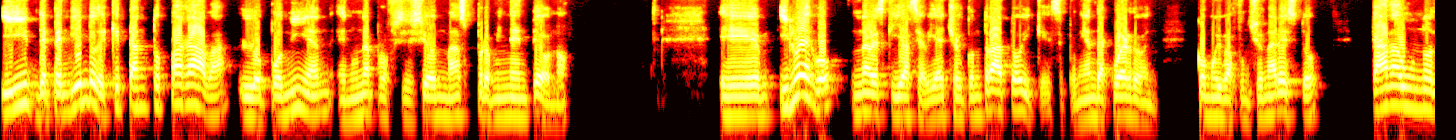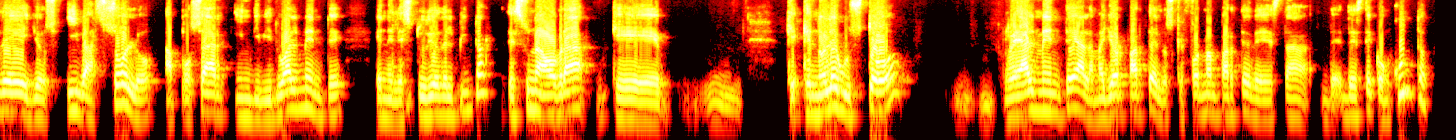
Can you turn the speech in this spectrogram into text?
Y dependiendo de qué tanto pagaba, lo ponían en una profesión más prominente o no. Eh, y luego, una vez que ya se había hecho el contrato y que se ponían de acuerdo en cómo iba a funcionar esto, cada uno de ellos iba solo a posar individualmente en el estudio del pintor. Es una obra que, que, no le gustó realmente a la mayor parte de los que forman parte de, esta, de, este conjunto,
